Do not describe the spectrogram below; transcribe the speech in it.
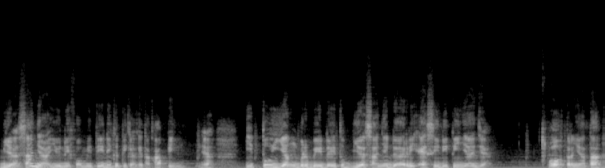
biasanya uniformity ini ketika kita cupping ya itu yang berbeda itu biasanya dari acidity-nya aja oh ternyata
